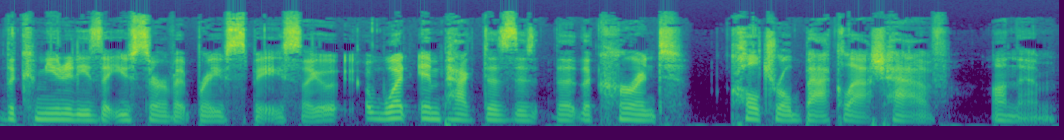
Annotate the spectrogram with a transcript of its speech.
the communities that you serve at Brave Space? Like, what impact does this, the the current cultural backlash have on them?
